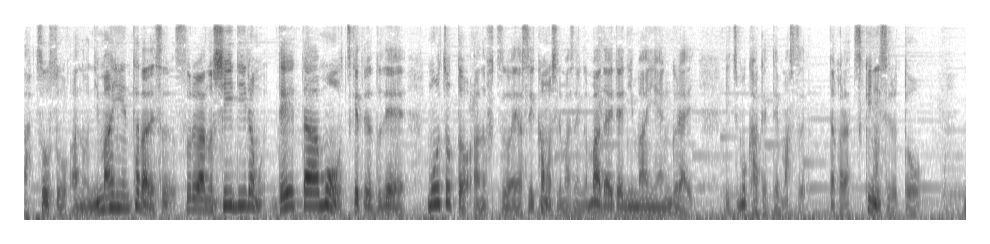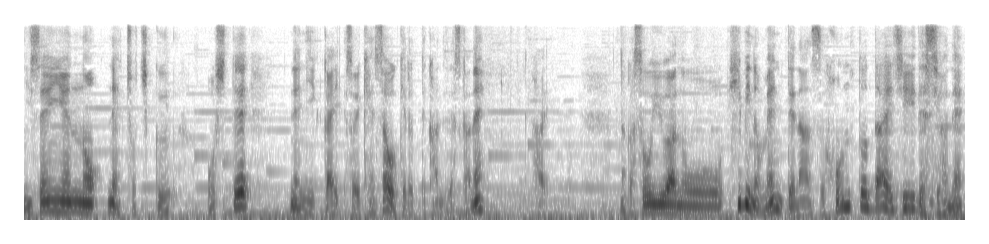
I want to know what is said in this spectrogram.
あ、そうそう、あの、2万円ただです。それはあの CD ロム、データもつけてるので、もうちょっとあの普通は安いかもしれませんが、まあ大体2万円ぐらいいつもかけてます。だから月にすると2000円のね、貯蓄をして、年に1回そういう検査を受けるって感じですかね。はい。なんかそういうあの、日々のメンテナンス、本当大事ですよね。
